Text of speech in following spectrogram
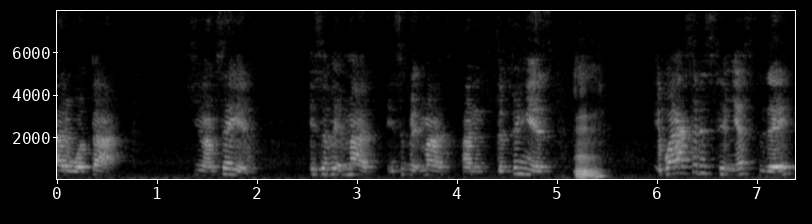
I don't want that. You know what I'm saying? It's a bit mad. It's a bit mad. And the thing is, Mm. when I said this to him yesterday,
